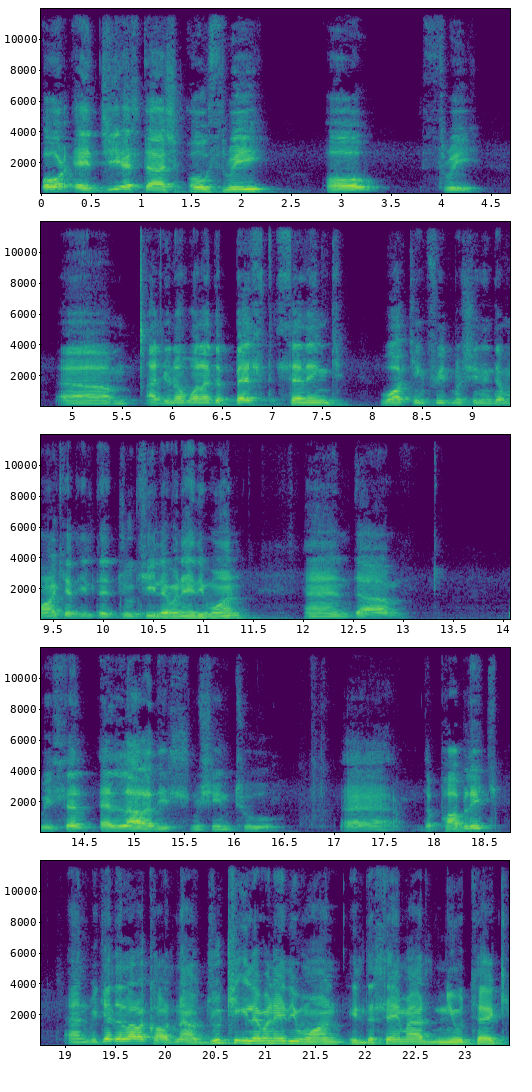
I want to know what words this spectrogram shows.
or a GS-0303. Um, as you know, one of the best selling walking feet machine in the market is the Juki 1181 and um, we sell a lot of this machine to uh, the public and we get a lot of calls. Now, Juki 1181 is the same as NewTek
